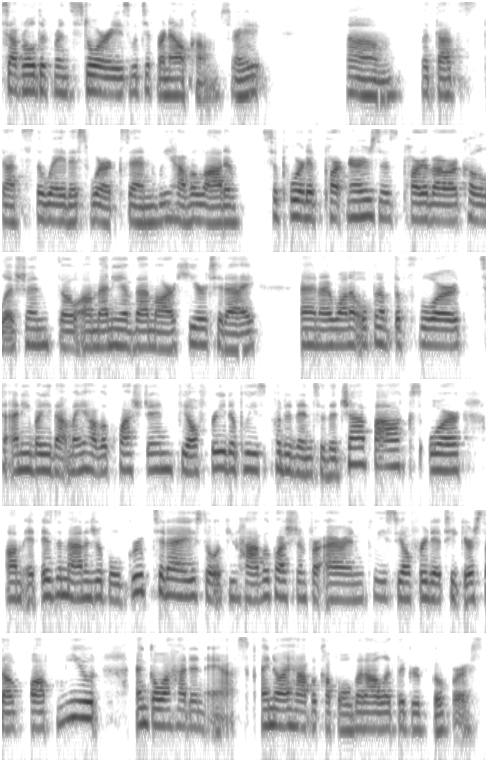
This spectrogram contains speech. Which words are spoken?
several different stories with different outcomes, right? Um, but that's that's the way this works, and we have a lot of supportive partners as part of our coalition. So uh, many of them are here today, And I want to open up the floor to anybody that may have a question. Feel free to please put it into the chat box or um, it is a manageable group today. So if you have a question for Erin, please feel free to take yourself off mute and go ahead and ask. I know I have a couple, but I'll let the group go first.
